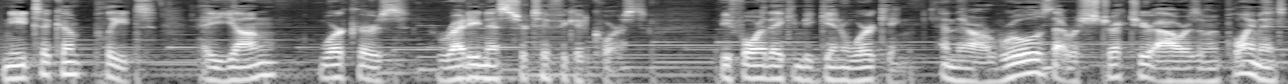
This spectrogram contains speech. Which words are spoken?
need to complete a Young Workers Readiness Certificate course before they can begin working, and there are rules that restrict your hours of employment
